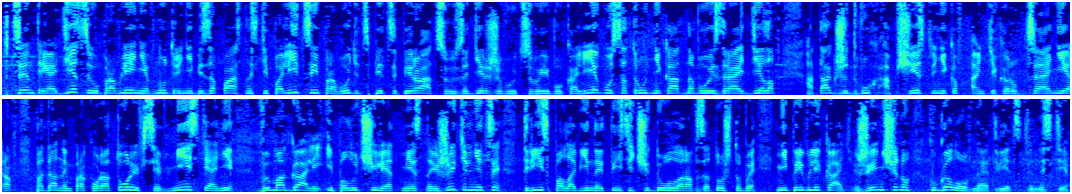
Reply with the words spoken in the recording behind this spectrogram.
В центре Одессы управление внутренней безопасности полиции проводит спецоперацию. Задерживают своего коллегу, сотрудника одного из райотделов, а также двух общественников-антикоррупционеров. По данным прокуратуры, все вместе они вымогали и получили от местной жительницы три с половиной тысячи долларов за то, чтобы не привлекать женщину к уголовной ответственности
